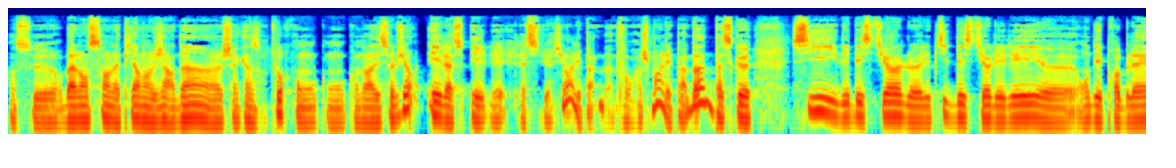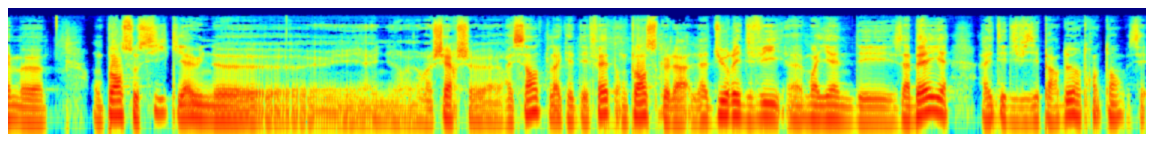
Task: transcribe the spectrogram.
en se rebalançant la pierre dans le jardin, euh, chacun son tour, qu'on aura des solutions. Et la, et la- situation, elle est pas, franchement, elle est pas bonne parce que si les bestioles, les petites bestioles ailées euh, ont des problèmes, euh, on pense aussi qu'il y a une, euh, une recherche euh, récente là qui a été faite. On pense que la, la durée de vie euh, moyenne des abeilles a été divisée par deux en 30 ans. C'est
